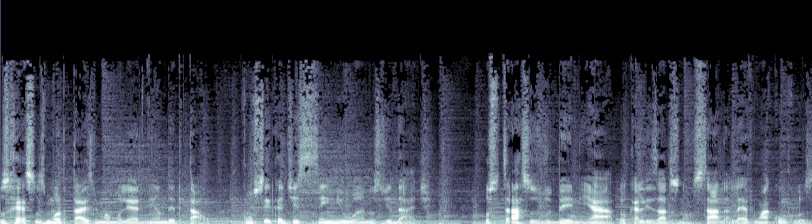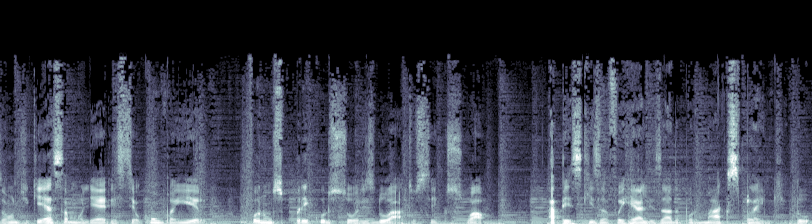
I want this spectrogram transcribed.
os restos mortais de uma mulher neandertal, com cerca de 100 mil anos de idade. Os traços do DNA localizados na ossada levam à conclusão de que essa mulher e seu companheiro foram os precursores do ato sexual. A pesquisa foi realizada por Max Planck, do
